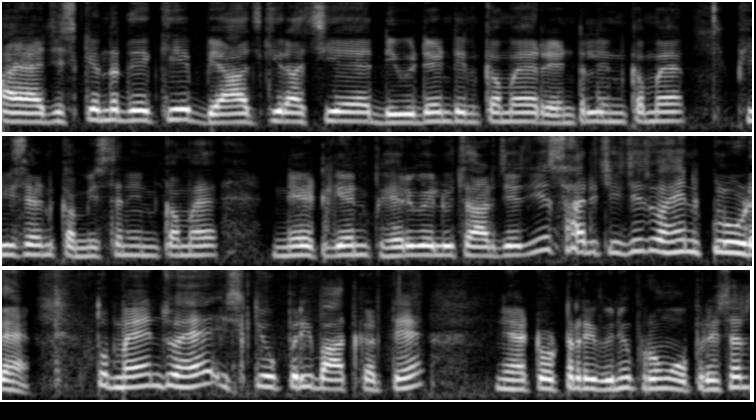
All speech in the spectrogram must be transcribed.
आया जिसके अंदर देखिए, ब्याज की राशि है डिविडेंड इनकम है रेंटल इनकम है फ़ीस एंड कमीशन इनकम है net gain fair value charges ये सारी चीज़ें जो है इंक्लूड हैं। तो मेन जो है, इसके ऊपर ही बात करते हैं टोटल रेवेन्यू फ्रॉम ऑपरेशन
